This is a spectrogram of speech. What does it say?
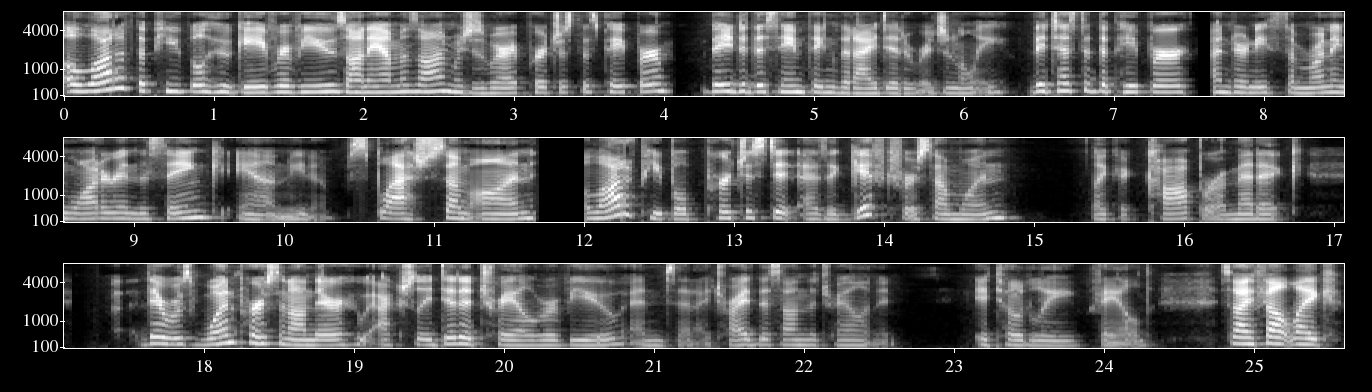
A lot of the people who gave reviews on Amazon, which is where I purchased this paper, they did the same thing that I did originally. They tested the paper underneath some running water in the sink and, you know, splashed some on a lot of people purchased it as a gift for someone, like a cop or a medic. There was one person on there who actually did a trail review and said, I tried this on the trail and it, it totally failed. So I felt like,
